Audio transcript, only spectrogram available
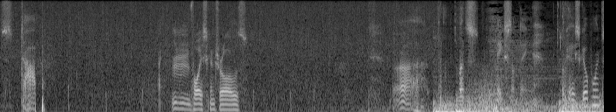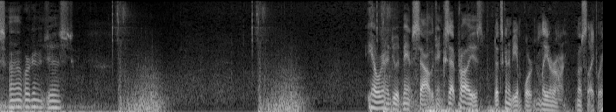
Stop. Mm, voice controls. Uh, let's make something. Okay, skill points. Uh, we're gonna just... Yeah, we're gonna do advanced salvaging, because that probably is... That's gonna be important later on, most likely.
